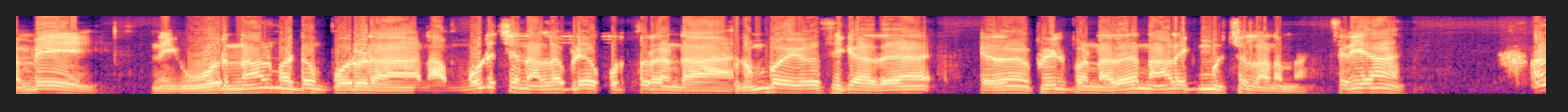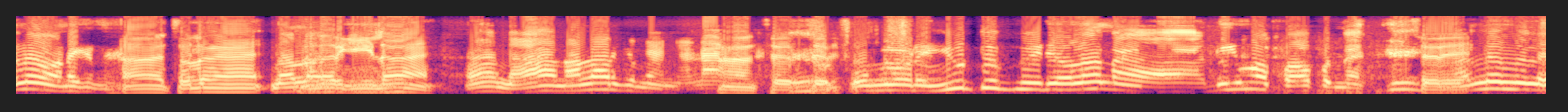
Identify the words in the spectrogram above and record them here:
தம்பி இன்னைக்கு ஒரு நாள் மட்டும் பொறுடா நான் முடிச்சு நல்லபடியா கொடுத்துறேன்டா. ரொம்ப யோசிக்காத. எதுவும் ஃபீல் பண்ணாத. நாளைக்கு முடிச்சிடலாம் நம்ம. சரியா? அண்ணா வணக்கம். ஆ சொல்லுங்க. நல்லா இருக்கீங்களா? நான் நல்லா இருக்கேன் சரி சரி. உங்களோட யூடியூப் வீடியோலாம் நான் அதிகமா பாப்பேன். நல்ல நல்ல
